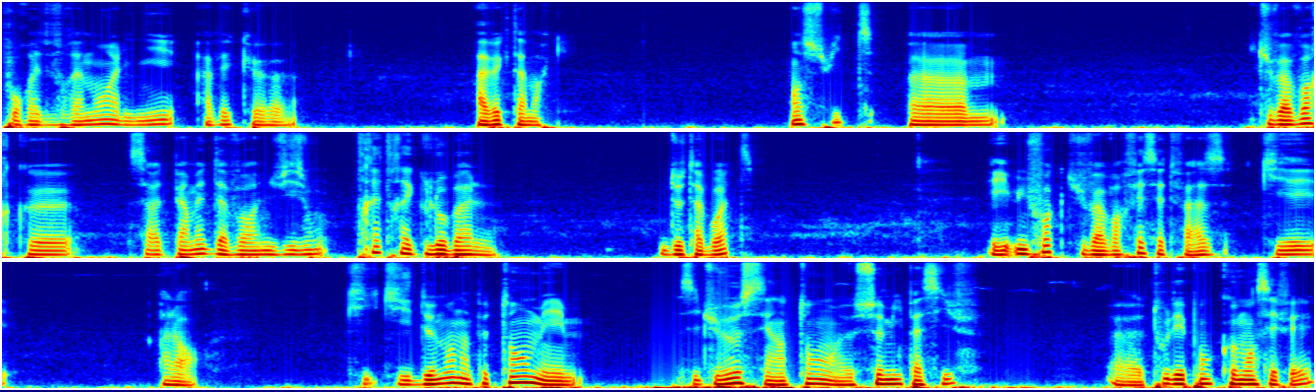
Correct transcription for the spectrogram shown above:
pour être vraiment aligné avec euh, avec ta marque? Ensuite, tu vas voir que ça va te permettre d'avoir une vision très très globale de ta boîte. Et une fois que tu vas avoir fait cette phase, qui est alors qui, demande un peu de temps, mais si tu veux, c'est un temps euh, semi-passif. Euh, tout dépend comment c'est fait.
